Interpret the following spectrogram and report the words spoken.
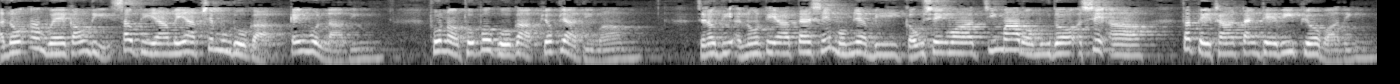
အလွန်အံ့ဖွယ်ကောင်းသည့်စောက်တရားမယဖြစ်မှုတို့ကကိန်းဝတ်လာသည်ထို့နောက်ထိုပုဂ္ဂိုလ်ကပြောပြသည်မှာကျွန်ုပ်သည်အလွန်တရာတန်ရှင်းမွန်မြတ်ပြီးဂုံရှိန်ဝါကြီးမားတော်မူသောအရှင်အားတတ်တေထားတိုင်တယ်ပြီးပြောပါသည်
